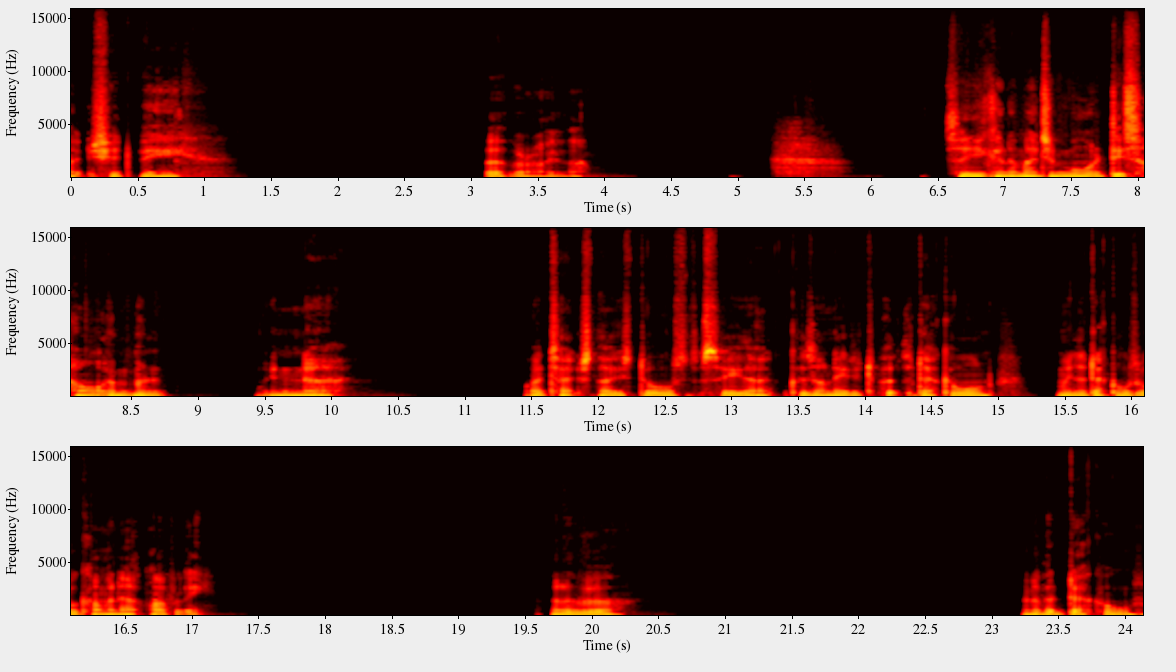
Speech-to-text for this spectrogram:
That should be further over. So you can imagine more disheartenment when uh, I attached those doors to see that because I needed to put the decal on. I mean the decals were coming out lovely kind of a kind of a decals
